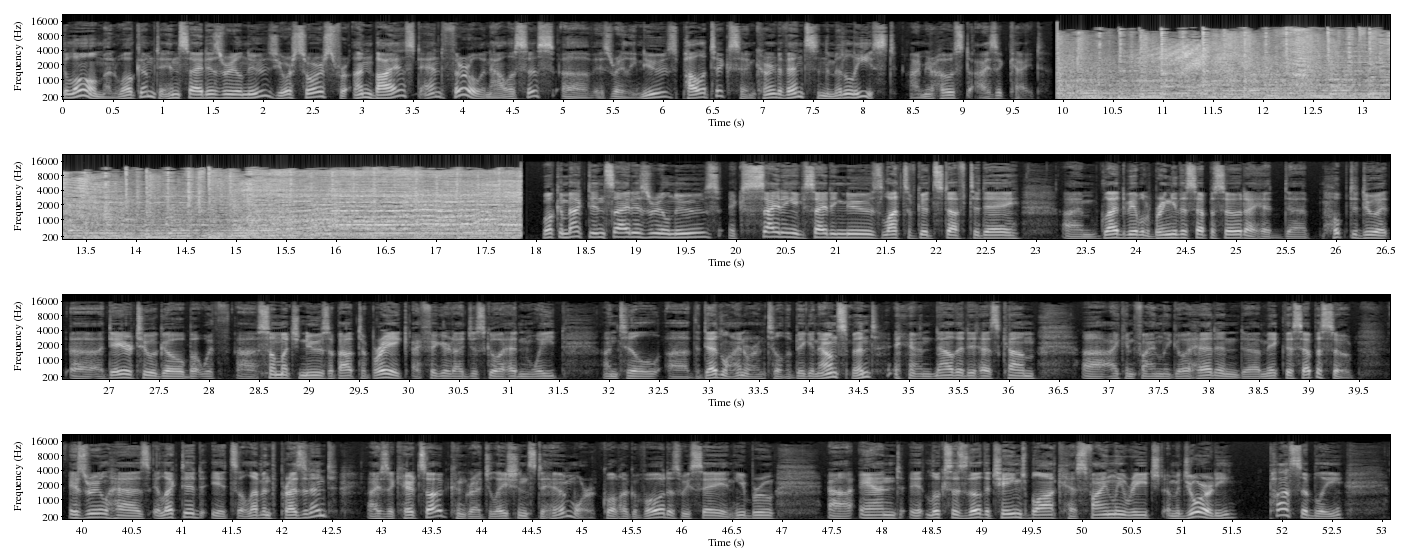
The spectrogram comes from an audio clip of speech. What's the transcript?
Shalom and welcome to Inside Israel News, your source for unbiased and thorough analysis of Israeli news, politics, and current events in the Middle East. I'm your host, Isaac Kite. Welcome back to Inside Israel News. Exciting, exciting news. Lots of good stuff today. I'm glad to be able to bring you this episode. I had uh, hoped to do it uh, a day or two ago, but with uh, so much news about to break, I figured I'd just go ahead and wait until uh, the deadline or until the big announcement. And now that it has come, uh, I can finally go ahead and uh, make this episode. Israel has elected its 11th president, Isaac Herzog. Congratulations to him, or Kol Hagavod, as we say in Hebrew. and it looks as though the change bloc has finally reached a majority, possibly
